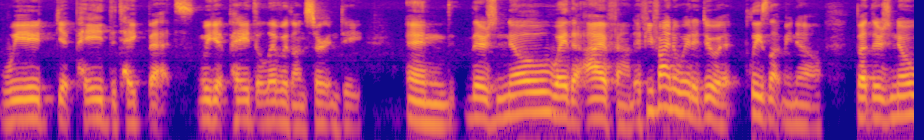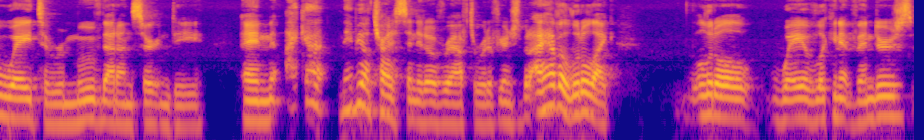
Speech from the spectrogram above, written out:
we get paid to take bets. We get paid to live with uncertainty. And there's no way that i've found if you find a way to do it please let me know. But there's no way to remove that uncertainty and i got maybe i'll try to send it over afterward if you're interested but i have a little like a little way of looking at vendors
